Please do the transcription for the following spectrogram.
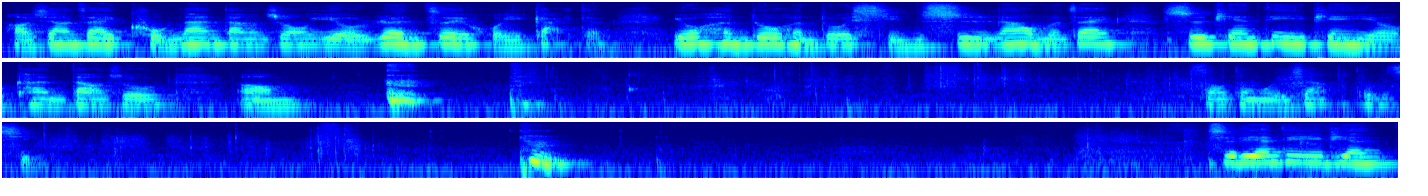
好像在苦难当中也有认罪悔改的，有很多很多形式。然后我们在诗篇第一篇也有看到说，嗯，稍等我一下，对不起。诗篇第一篇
